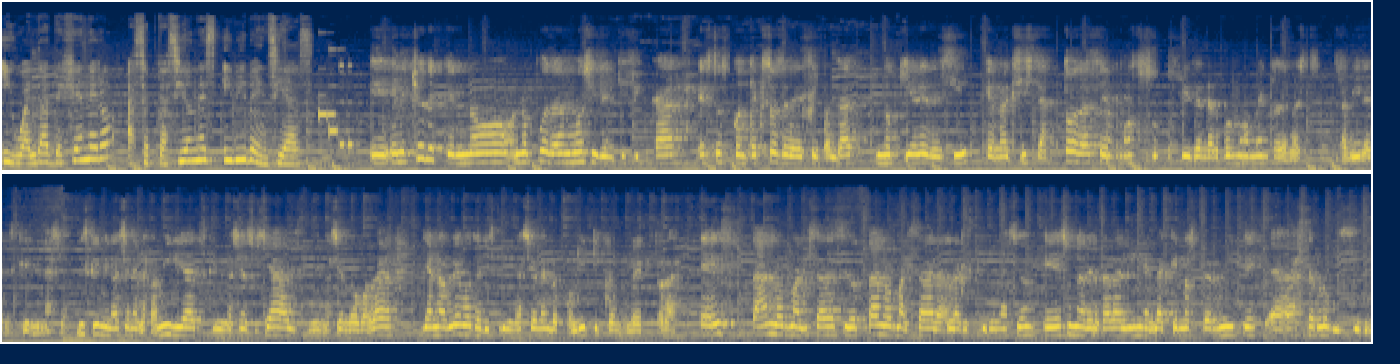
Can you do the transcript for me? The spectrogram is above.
Igualdad de Género, Aceptaciones y Vivencias. Eh, el hecho de que no, no podamos identificar estos contextos de desigualdad no quiere decir que no existan. Todas hemos sufrido en algún momento de nuestra vida discriminación. Discriminación en la familia, discriminación social, discriminación laboral. Ya no hablemos de discriminación en lo político, en lo electoral. Es tan normalizada, ha sido tan normalizada la, la discriminación que es una delgada línea la que nos permite eh, hacerlo visible.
